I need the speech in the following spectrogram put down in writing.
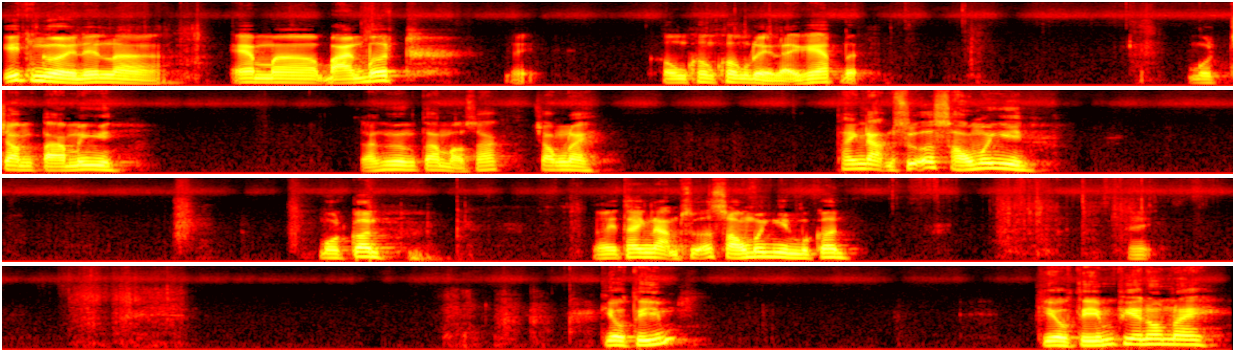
Ít người nên là em à, bán bớt. Đấy. Không không không để lại ghép đấy. 180 nghìn. Sáng hương tam bảo sắc Trong này. Thanh đạm sữa 60 nghìn. Một cân. Đấy, thanh nạm sữa 60.000 một cân. Đấy. Kiều tím. Kiều tím phiên hôm nay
